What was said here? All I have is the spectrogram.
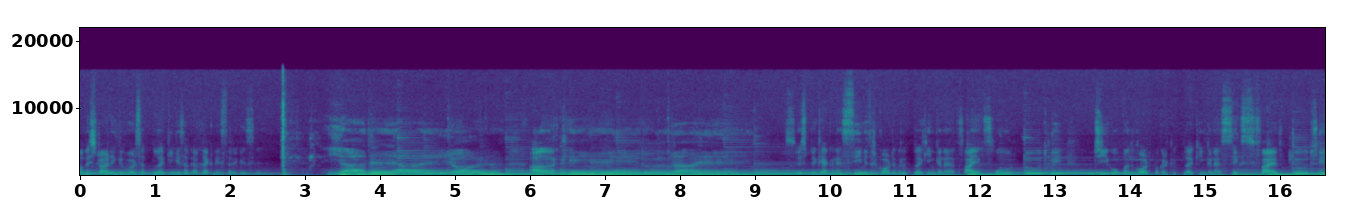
अब स्टार्टिंग के वर्ड से प्लकिंग के साथ अप्लाई करने इस तरीके से। याद आए और आखिर क्या करना है? सी मेजर कॉर्ड पे प्लकिंग करना है। Five four two three G open chord पकड़ के प्लकिंग करना है। Six five two three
